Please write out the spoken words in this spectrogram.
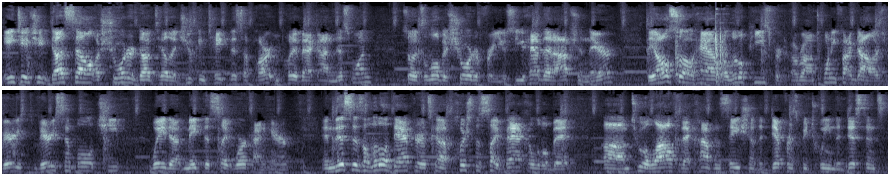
HHA does sell a shorter dovetail that you can take this apart and put it back on this one. So it's a little bit shorter for you. So you have that option there. They also have a little piece for around $25. Very, very simple, cheap way to make this sight work on here. And this is a little adapter that's gonna push the sight back a little bit um, to allow for that compensation of the difference between the distance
